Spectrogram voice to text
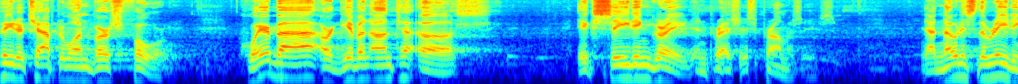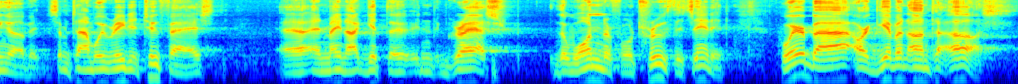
Peter chapter 1 verse 4, whereby are given unto us exceeding great and precious promises. Now notice the reading of it. Sometimes we read it too fast uh, and may not get the grasp the wonderful truth that's in it whereby are given unto us.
